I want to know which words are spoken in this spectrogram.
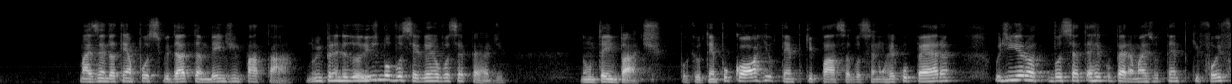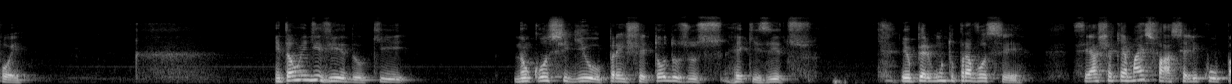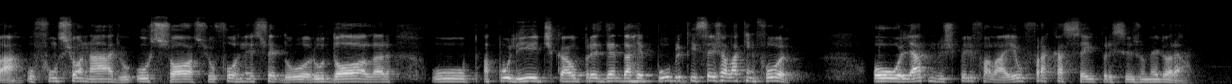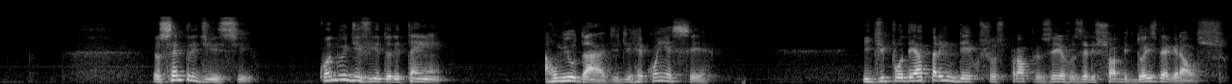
mas ainda tem a possibilidade também de empatar. No empreendedorismo, ou você ganha ou você perde não tem empate, porque o tempo corre, o tempo que passa você não recupera, o dinheiro você até recupera, mas o tempo que foi, foi. Então, o indivíduo que não conseguiu preencher todos os requisitos, eu pergunto para você: você acha que é mais fácil ele culpar o funcionário, o sócio, o fornecedor, o dólar, o, a política, o presidente da república e seja lá quem for? Ou olhar no espelho e falar: eu fracassei, preciso melhorar. Eu sempre disse, quando o indivíduo ele tem a humildade de reconhecer e de poder aprender com seus próprios erros, ele sobe dois degraus.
